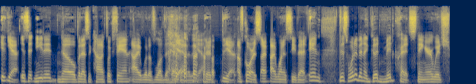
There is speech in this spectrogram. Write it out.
It- yeah, is it needed? No, but as a comic book fan, I would have loved the heck Yeah, out of it. yeah. It- yeah, of course, I, I want to see that. And this would have been a good mid-credit stinger, which,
